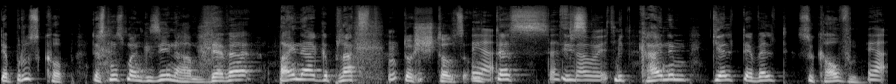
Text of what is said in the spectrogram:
der Brustkorb, das muss man gesehen haben. Der wäre beinahe geplatzt durch Stolz. Und ja, das, das ist mit keinem Geld der Welt zu kaufen. Ja.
